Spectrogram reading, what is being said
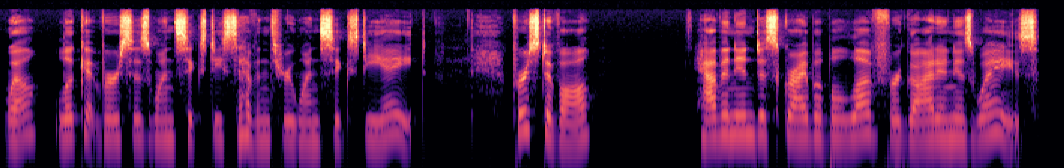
Well, look at verses 167 through 168. First of all, have an indescribable love for God and His ways.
